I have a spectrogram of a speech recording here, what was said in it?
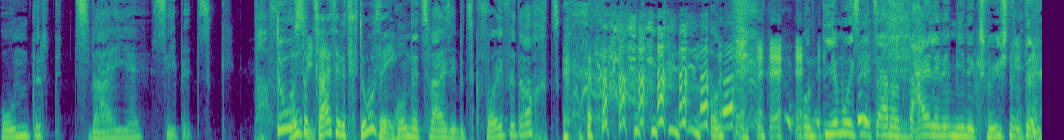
172. Was? 172.000? 172,85. und, und die muss ich jetzt auch noch teilen mit meinen Geschwistern.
